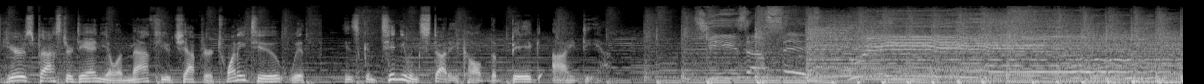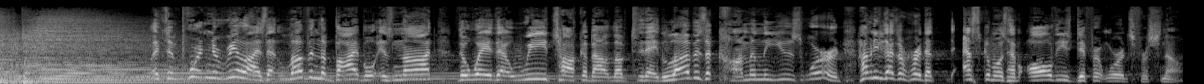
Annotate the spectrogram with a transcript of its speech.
here's Pastor Daniel in Matthew chapter 22 with his continuing study called The Big Idea. It's important to realize that love in the Bible is not the way that we talk about love today. Love is a commonly used word. How many of you guys have heard that Eskimos have all these different words for snow?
